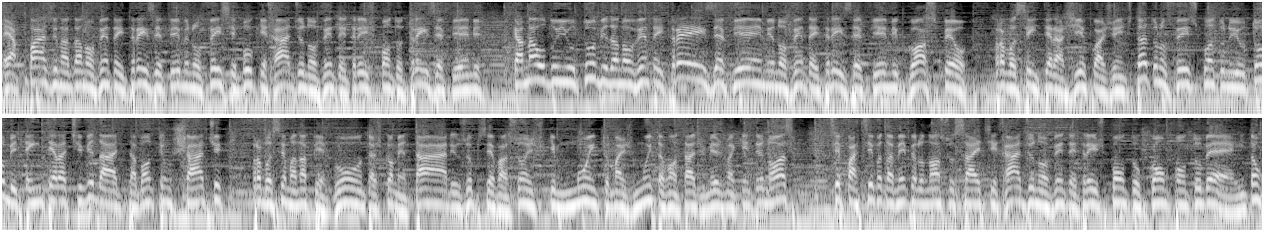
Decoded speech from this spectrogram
é a página da 93 FM no Facebook Rádio 93.3 FM, canal do YouTube da 93 FM, 93 FM Gospel, para você interagir com a gente, tanto no Face quanto no YouTube, tem interatividade, tá bom? Tem um chat para você mandar perguntas, comentários, observações, fique muito, mas muita vontade mesmo aqui entre nós. Você participa também pelo nosso site rádio93.com.br. Então,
